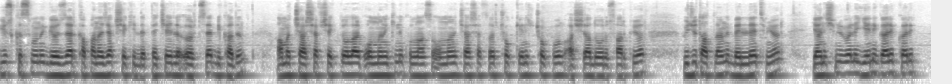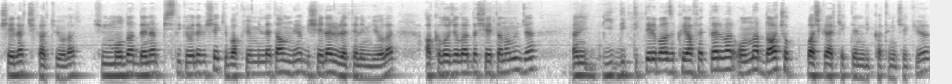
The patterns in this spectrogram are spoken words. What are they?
yüz kısmını gözler kapanacak şekilde peçeyle örtse bir kadın ama çarşaf şekli olarak onlarınkini kullansa onların çarşafları çok geniş, çok bol aşağı doğru sarkıyor. Vücut hatlarını belli etmiyor. Yani şimdi böyle yeni garip garip şeyler çıkartıyorlar. Şimdi moda denen pislik öyle bir şey ki bakıyor millet almıyor bir şeyler üretelim diyorlar. Akıl hocaları da şeytan olunca hani diktikleri bazı kıyafetler var. Onlar daha çok başka erkeklerin dikkatini çekiyor.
